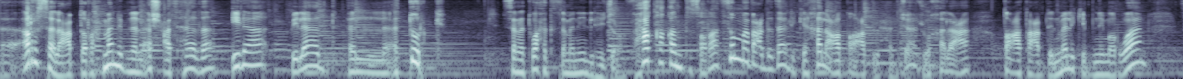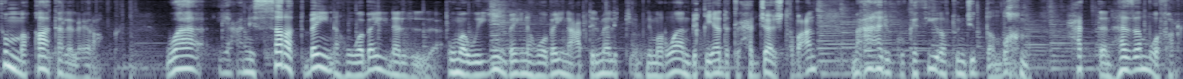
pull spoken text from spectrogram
آه، أرسل عبد الرحمن بن الأشعث هذا إلى بلاد الترك. سنة 81 للهجرة. فحقق انتصارات ثم بعد ذلك خلع طاعة الحجاج وخلع طاعة عبد الملك بن مروان ثم قاتل العراق. ويعني سرت بينه وبين الأمويين بينه وبين عبد الملك بن مروان بقيادة الحجاج طبعا معارك كثيرة جدا ضخمة حتى انهزم وفر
